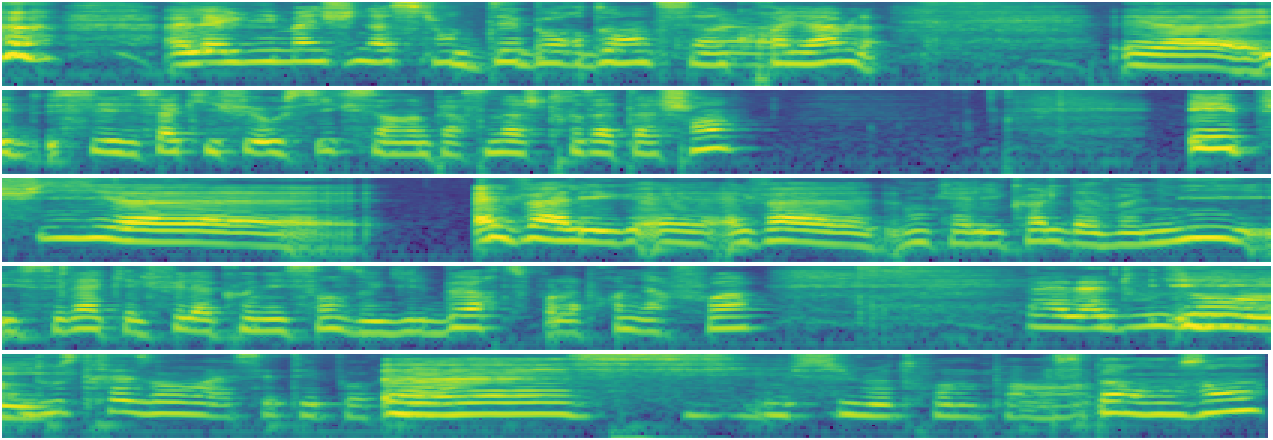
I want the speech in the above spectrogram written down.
Elle a une imagination débordante, c'est Ouais. incroyable. Et, euh, et c'est ça qui fait aussi que c'est un personnage très attachant. Et puis, euh, elle va aller, elle va donc à l'école d'Avonlea et c'est là qu'elle fait la connaissance de Gilbert pour la première fois. Elle a 12 ans, 12-13 ans à cette époque. Euh, si je me trompe pas. C'est pas 11 ans?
